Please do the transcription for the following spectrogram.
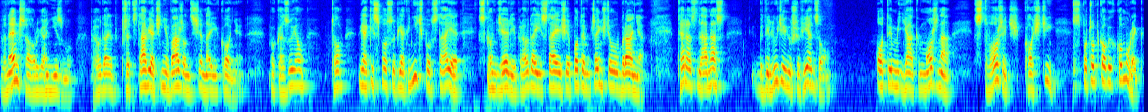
wnętrza organizmu, prawda, przedstawiać nie ważąc się na ikonie, pokazują to, w jaki sposób, jak nić powstaje z kądzieli, prawda, i staje się potem częścią ubrania. Teraz dla nas, gdy ludzie już wiedzą o tym, jak można stworzyć kości z początkowych komórek,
